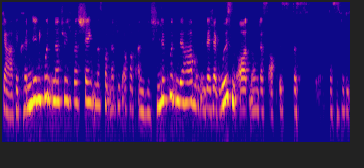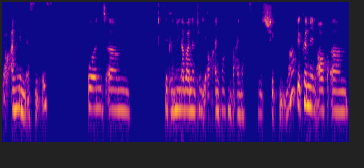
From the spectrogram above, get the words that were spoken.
ja, wir können den Kunden natürlich was schenken. Das kommt natürlich auch darauf an, wie viele Kunden wir haben und in welcher Größenordnung das auch ist, dass, dass es wirklich auch angemessen ist. Und ähm, wir können den aber natürlich auch einfach einen Weihnachtsgruß schicken. Ne? Wir können den auch, ähm,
